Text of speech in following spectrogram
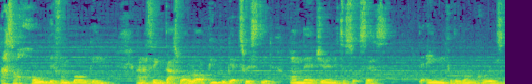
that's a whole different ball game. And I think that's what a lot of people get twisted on their journey to success. They're aiming for the wrong currency.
